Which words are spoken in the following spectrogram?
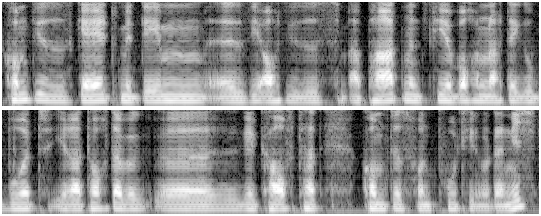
Kommt dieses Geld, mit dem äh, sie auch dieses Apartment vier Wochen nach der Geburt ihrer Tochter äh, gekauft hat, kommt es von Putin oder nicht?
